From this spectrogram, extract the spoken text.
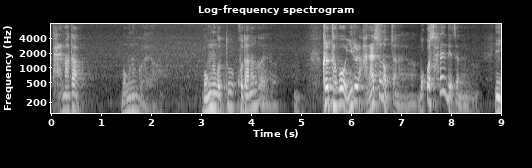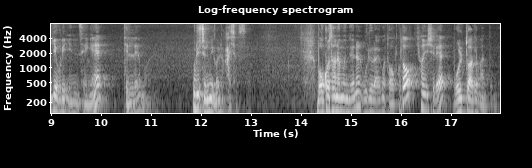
날마다 먹는 거예요. 먹는 것도 고단한 거예요. 그렇다고 일을 안 할 수는 없잖아요. 먹고 살아야 되잖아요. 이게 우리 인생의 딜레마예요. 우리 주님이 이걸 아셨어요. 먹고 사는 문제는 우리로 하여금 더욱더 현실에 몰두하게 만듭니다.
